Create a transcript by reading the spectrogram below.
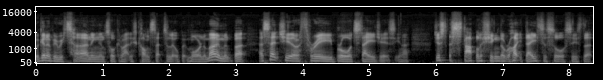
we're going to be returning and talking about this concept a little bit more in a moment, but essentially there are three broad stages, you know, just establishing the right data sources that,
